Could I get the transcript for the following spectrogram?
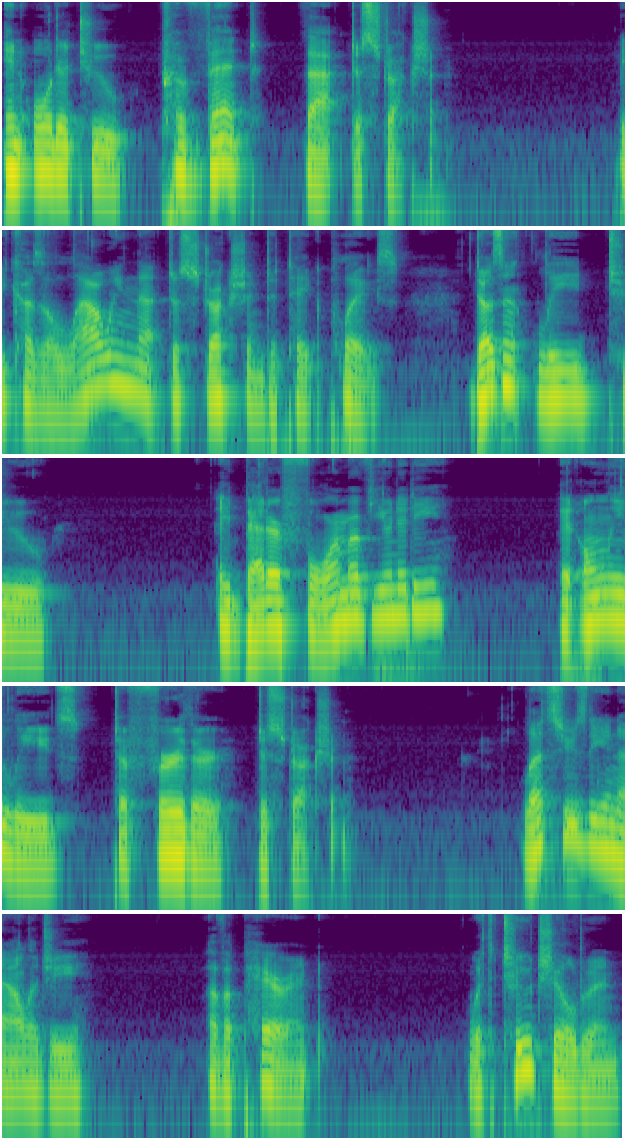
in order to prevent that destruction. Because allowing that destruction to take place doesn't lead to a better form of unity, it only leads to further destruction. Let's use the analogy of a parent with two children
